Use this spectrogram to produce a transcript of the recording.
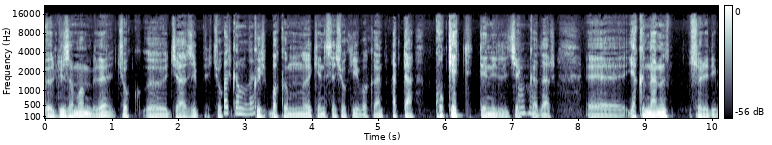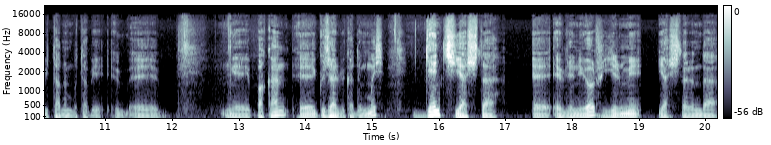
öldüğü zaman bile çok e, cazip, çok bakımlı. Kış, bakımlı, kendisine çok iyi bakan, hatta koket denilecek hı hı. kadar e, yakınlarının söylediği bir tanım bu tabii. E, e, bakan e, güzel bir kadınmış. Genç yaşta e, evleniyor. 20 yaşlarında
